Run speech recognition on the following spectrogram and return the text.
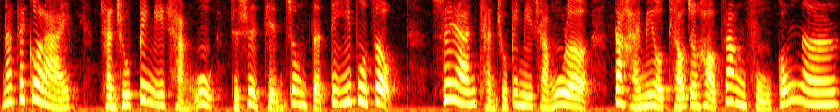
那再过来，铲除病理产物只是减重的第一步骤。虽然铲除病理产物了，但还没有调整好脏腑功能，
